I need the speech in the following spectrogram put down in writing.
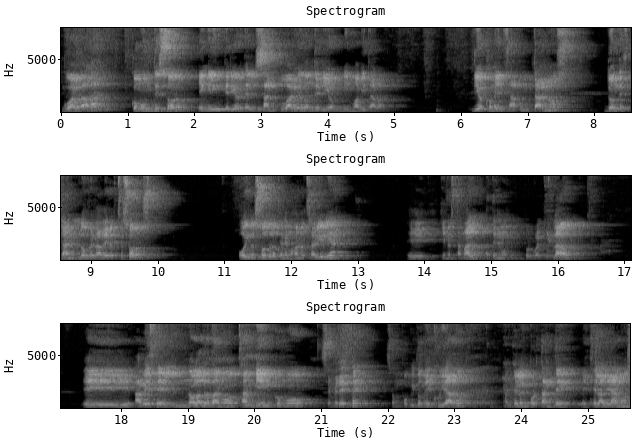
guardada como un tesoro en el interior del santuario donde Dios mismo habitaba. Dios comienza a apuntarnos dónde están los verdaderos tesoros. Hoy nosotros tenemos a nuestra Biblia, eh, que no está mal, la tenemos por cualquier lado, eh, a veces no la tratamos tan bien como se merece, son un poquito descuidados, aunque lo importante es que la leamos.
